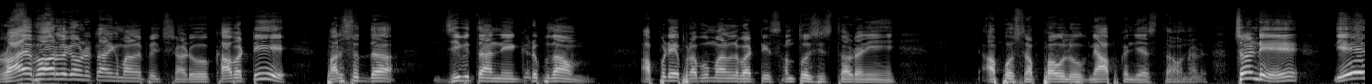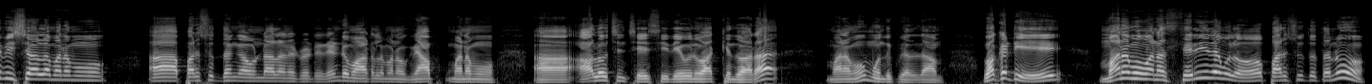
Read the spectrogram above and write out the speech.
రాయబారులుగా ఉండటానికి మనల్ని పిలిచినాడు. కాబట్టి పరిశుద్ధ జీవితాన్ని గడుపుదాం. అప్పుడే ప్రభు మనల్ని బట్టి సంతోషిస్తాడని అపోసిన పౌలు జ్ఞాపకం చేస్తూ ఉన్నాడు. చూడండి ఏ విషయాల్లో మనము పరిశుద్ధంగా ఉండాలనేటువంటి రెండు మాటలు మనం జ్ఞాప మనము ఆలోచన చేసి దేవుని వాక్యం ద్వారా మనము ముందుకు వెళ్దాం. ఒకటి మనము మన శరీరములో పరిశుద్ధతను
